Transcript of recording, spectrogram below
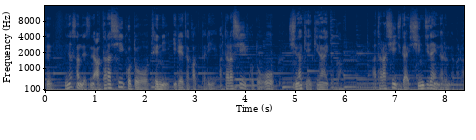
で皆さんですね新しいことを手に入れたかったり新しいことをしなきゃいけないとか新しい時代新時代になるんだから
